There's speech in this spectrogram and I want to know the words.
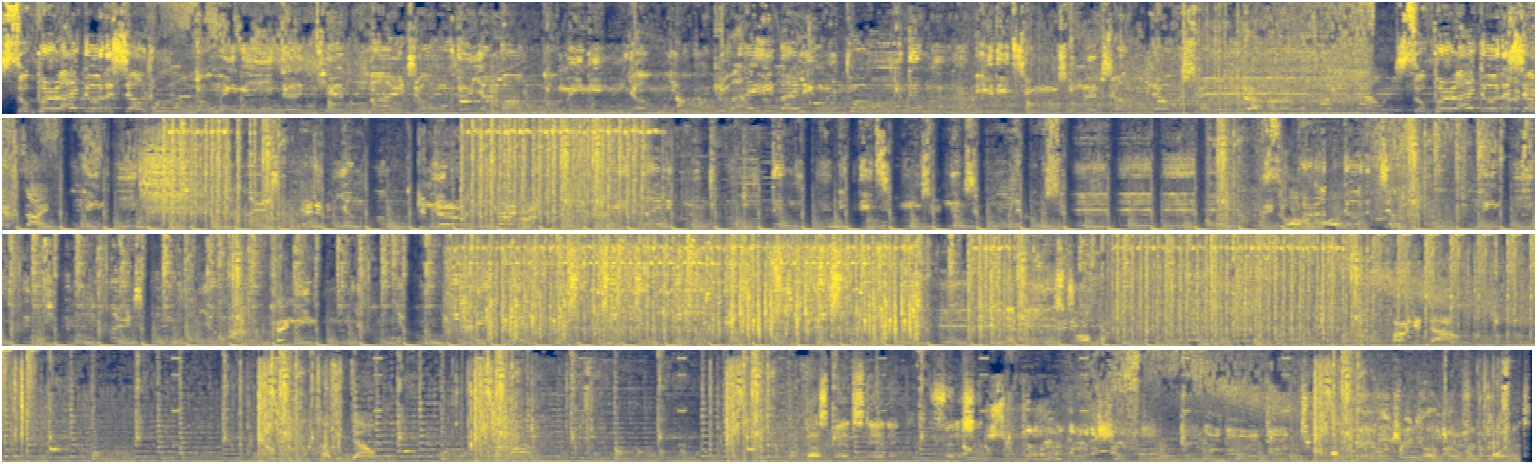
Super idol 的笑容，都没你的甜；爱周的阳光，都没你耀眼。热爱一百零五度的你，你的青春的蒸馏水。Super idol 的笑容，都没你的甜；爱周的阳光，都没你耀眼，热爱一百零五度的。你的青春的蒸 Target down. Target down. Last man standing. Finish it. Recon deployment.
